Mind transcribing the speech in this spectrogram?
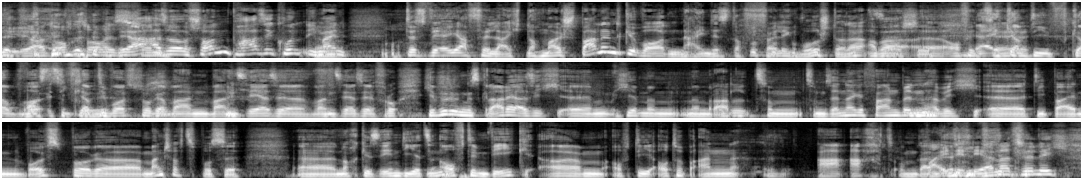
Ich, ja, doch, doch. ist Ja, schon- also schon ein paar Sekunden. Ich meine, das wäre ja vielleicht noch mal spannend geworden. Nein, das ist doch völlig wurscht, oder? Aber äh, offiziell. Ja, ich glaube, die, ich glaub, ich glaub, die Wolfsburger waren, waren sehr, sehr, waren sehr, sehr froh. Ich habe übrigens gerade, als ich ähm, hier mit, dem- mit dem Radl zum, zum Sender gefahren bin, Mhm. habe ich äh, die beiden Wolfsburger Mannschaftsbusse äh, noch gesehen, die jetzt Mhm. auf dem Weg ähm, auf die Autobahn äh, A8, um dann Beide leer natürlich.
